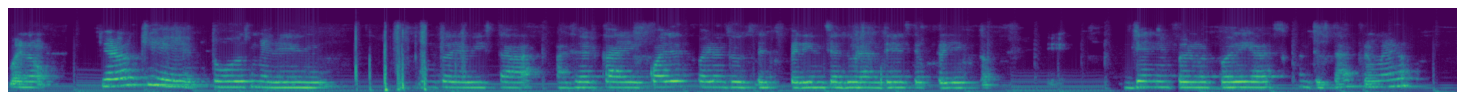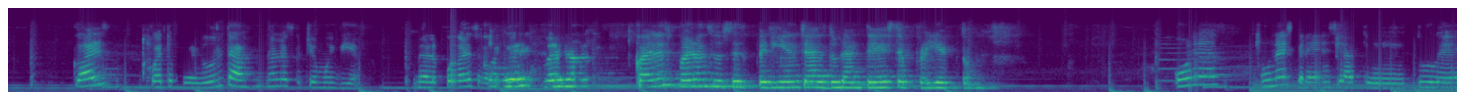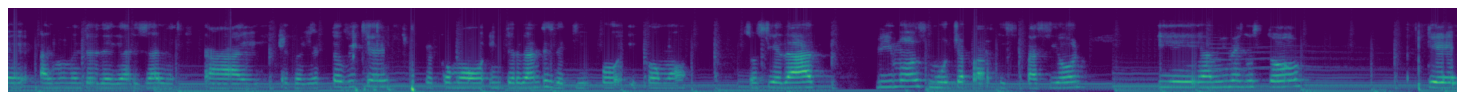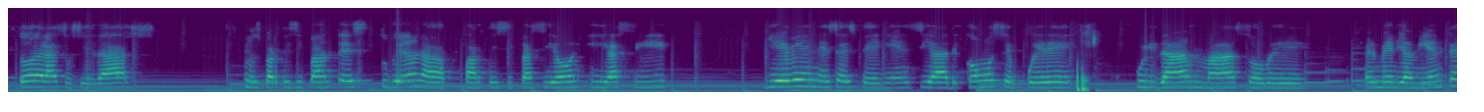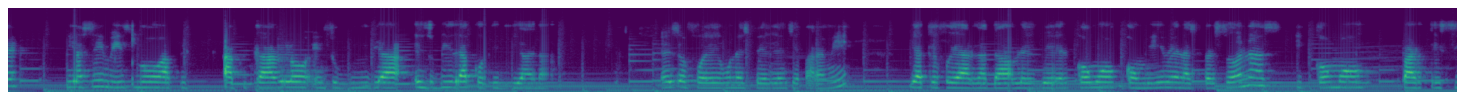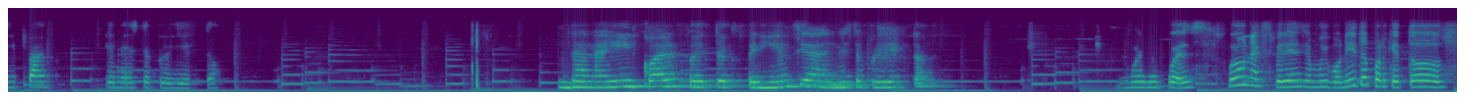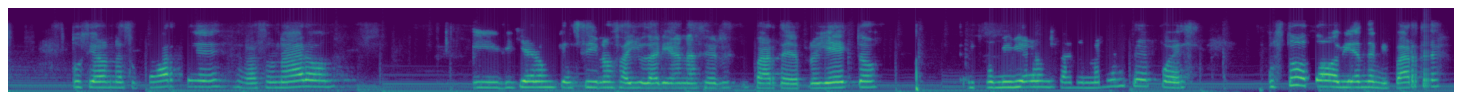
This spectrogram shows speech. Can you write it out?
Bueno, quiero que todos me den un punto de vista acerca de cuáles fueron sus experiencias durante este proyecto. Jennifer, ¿me podrías contestar primero? ¿Cuál fue tu pregunta? No lo escuché muy bien. ¿Me lo puedes repetir? ¿Cuáles fueron, sus experiencias durante este proyecto? Una, una experiencia que tuve al momento de realizar el, el proyecto vi que, que como integrantes de equipo y como sociedad vimos mucha participación y a mí me gustó que toda la sociedad los participantes tuvieron la participación y así lleven esa experiencia de cómo se puede cuidar más sobre el medio ambiente y así mismo aplicarlo en su vida, en su vida cotidiana. Eso fue una experiencia para mí, ya que fue agradable ver cómo conviven las personas y cómo participan en este proyecto. Danaí, ¿cuál fue tu experiencia en este proyecto? Bueno, pues fue una experiencia muy bonita porque todos pusieron de su parte, razonaron y dijeron que sí nos ayudarían a ser parte del proyecto y convivieron sanamente, pues estuvo todo bien de mi parte.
